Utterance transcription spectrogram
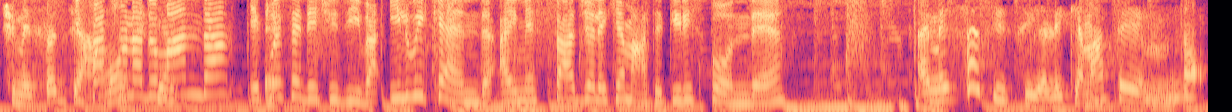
ci messaggiamo. ti faccio una domanda e questa è decisiva. Il weekend ai messaggi e alle chiamate ti risponde? Ai messaggi sì, alle chiamate mm, no.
